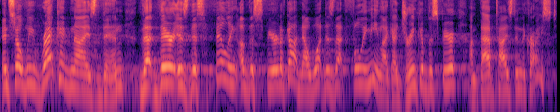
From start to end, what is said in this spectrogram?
And so we recognize then that there is this filling of the Spirit of God. Now, what does that fully mean? Like I drink of the Spirit, I'm baptized into Christ?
